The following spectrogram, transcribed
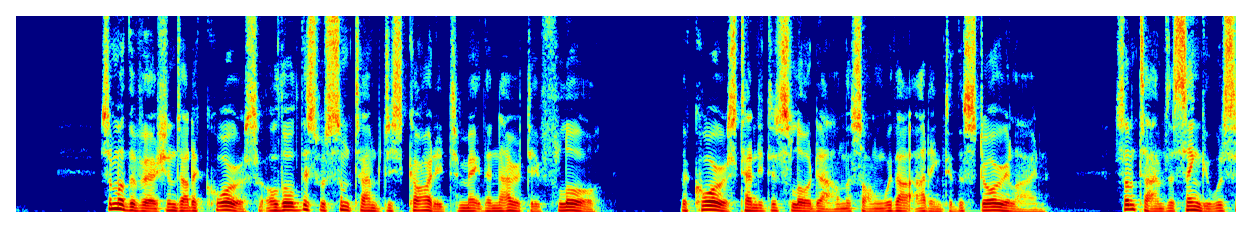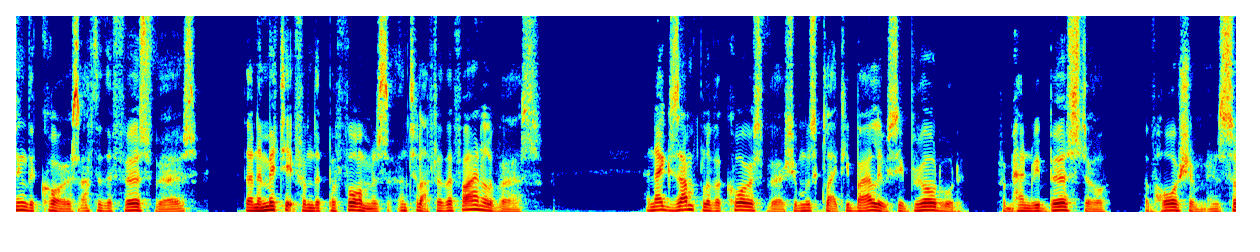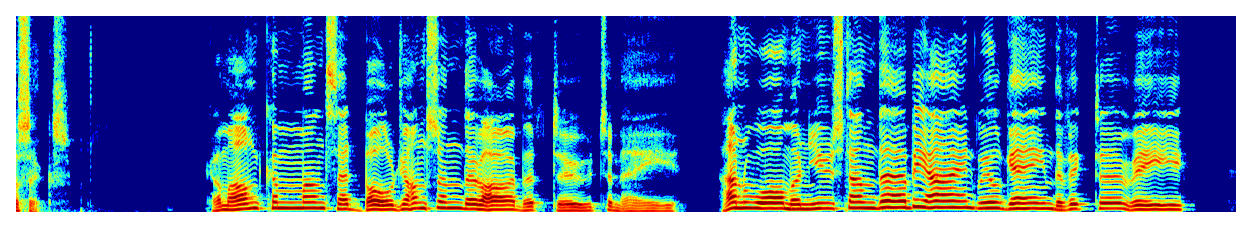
Some of the versions had a chorus, although this was sometimes discarded to make the narrative flow. The chorus tended to slow down the song without adding to the storyline. Sometimes the singer would sing the chorus after the first verse, then omit it from the performance until after the final verse. An example of a chorus version was collected by Lucy Broadwood from Henry Burstow of Horsham in Sussex. Come on, come on, said bold Johnson, there are but two to me. And woman, you stand there behind, we'll gain the victory.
